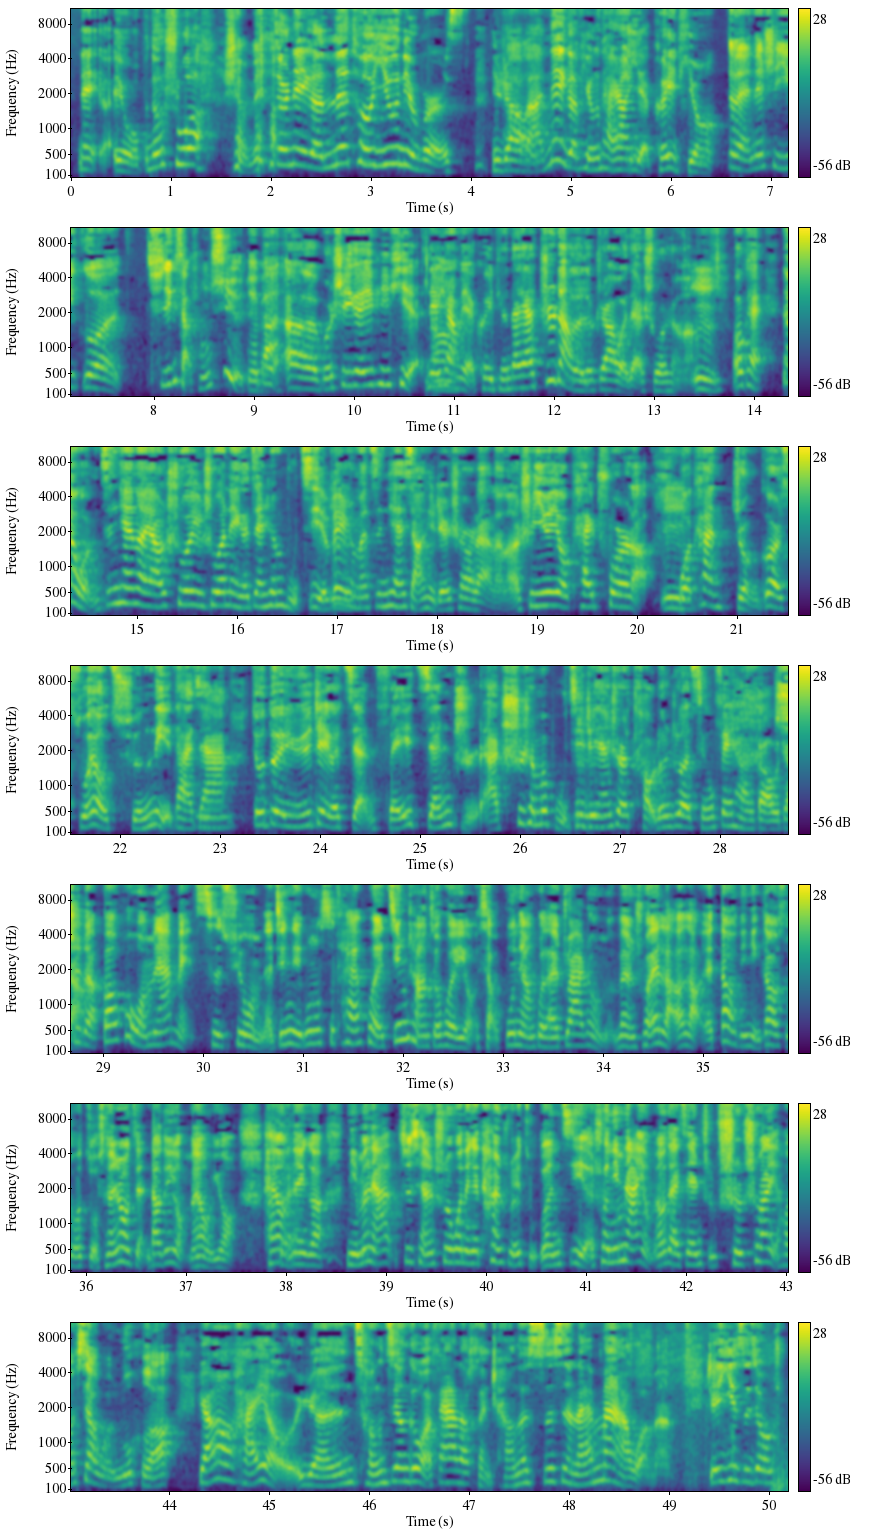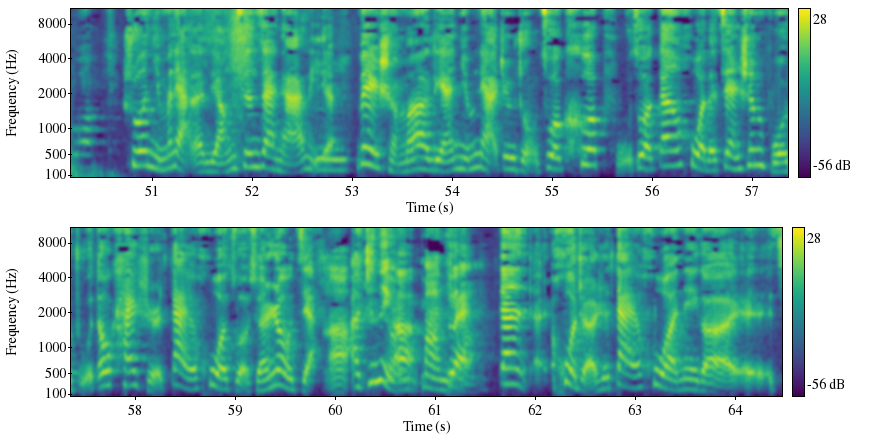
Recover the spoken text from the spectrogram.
那个？哎呦，我不能说 什么呀？就是那个 Little Universe，你知道吧？那个平台上也可以听。对，那是一个。是一个小程序，对吧？呃，不是一个 A P P，那上面也可以听。大家知道的就知道我在说什么。嗯，OK。那我们今天呢要说一说那个健身补剂。为什么今天想起这事儿来了呢？是因为又开春了。我看整个所有群里大家就对于这个减肥减脂啊，吃什么补剂这件事儿讨论热情非常高涨。是的，包括我们俩每次去我们的经纪公司开会，经常就会有小姑娘过来抓着我们问说：“哎，姥姥姥爷，到底你告诉我左旋肉碱到底有没有用？”还有那个，你们俩之前说过那个碳水阻断剂，说你们俩有没有在坚持吃？吃完以后效果如何？然后还有人曾经给我发了很长的私信来骂我们，这意思就是说，说你们俩的良心在哪里？为什么连你们俩这种做科普、做干货的健身博主都开始带货左旋肉碱了？啊，真的有人骂你吗？对。单或者是带货那个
